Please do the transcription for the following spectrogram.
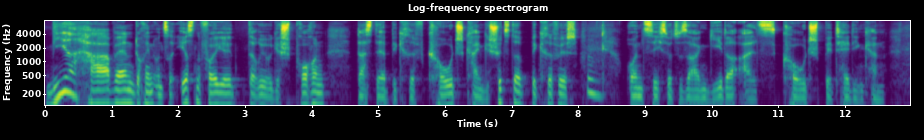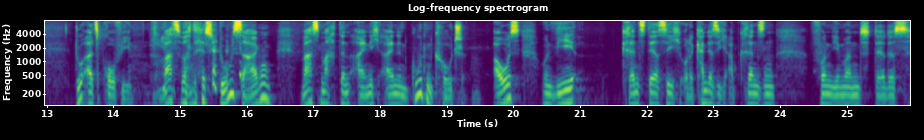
Wir haben doch in unserer ersten Folge darüber gesprochen, dass der Begriff Coach kein geschützter Begriff ist mhm. und sich sozusagen jeder als Coach betätigen kann. Du als Profi, was würdest du sagen, was macht denn eigentlich einen guten Coach aus und wie grenzt der sich oder kann der sich abgrenzen von jemand, der das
